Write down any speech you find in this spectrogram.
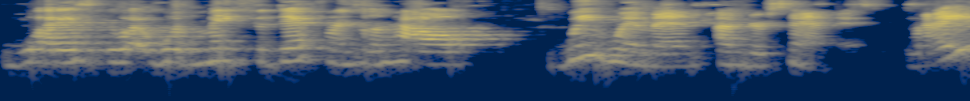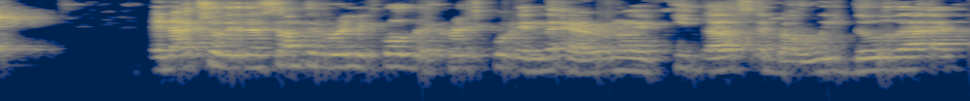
what is what, what makes the difference on how we women understand it right And actually, there's something really cool that Chris put in there. I don't know if he does it, but we do that.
